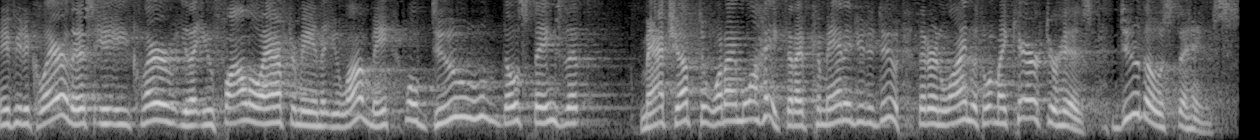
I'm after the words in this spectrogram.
And if you declare this, you declare that you follow after me and that you love me, well, do those things that match up to what I'm like, that I've commanded you to do, that are in line with what my character is. Do those things.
